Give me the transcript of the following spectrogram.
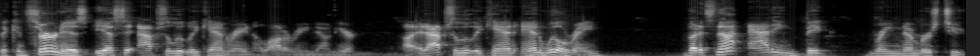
The concern is, yes, it absolutely can rain, a lot of rain down here. Uh, it absolutely can and will rain, but it's not adding big rain numbers to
